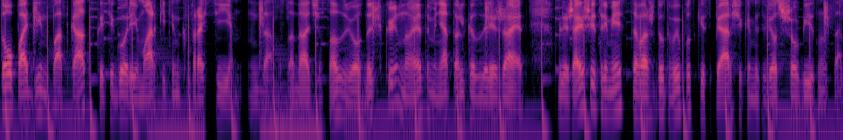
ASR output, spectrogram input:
топ-1 подкаст в категории маркетинг в России. Да, задача со звездочкой, но это меня только заряжает. В ближайшие три месяца вас ждут выпуски с пиарщиками звезд шоу-бизнеса,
